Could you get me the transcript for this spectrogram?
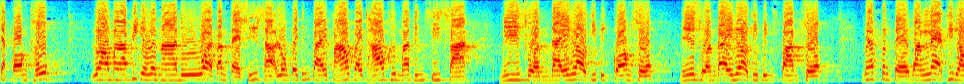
จากกองทุกข์เรามาพิจารณาดูว่าตั้งแต่ศีรษะลงไปถึงปลายเท้าปลายเท้าขึ้นมาถึงศีรษะ มีส่วนใดเล่าที่เป็นกองสุข มีส่วนใดเล่าที่เป็นความสุขนับตั้งแต่วันแรกที่เรา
